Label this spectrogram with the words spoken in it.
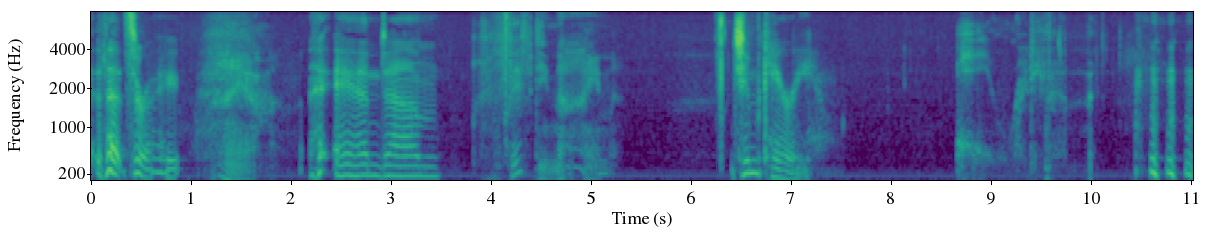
That's right. Man, And um, 59. Jim Carrey. Alrighty then.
